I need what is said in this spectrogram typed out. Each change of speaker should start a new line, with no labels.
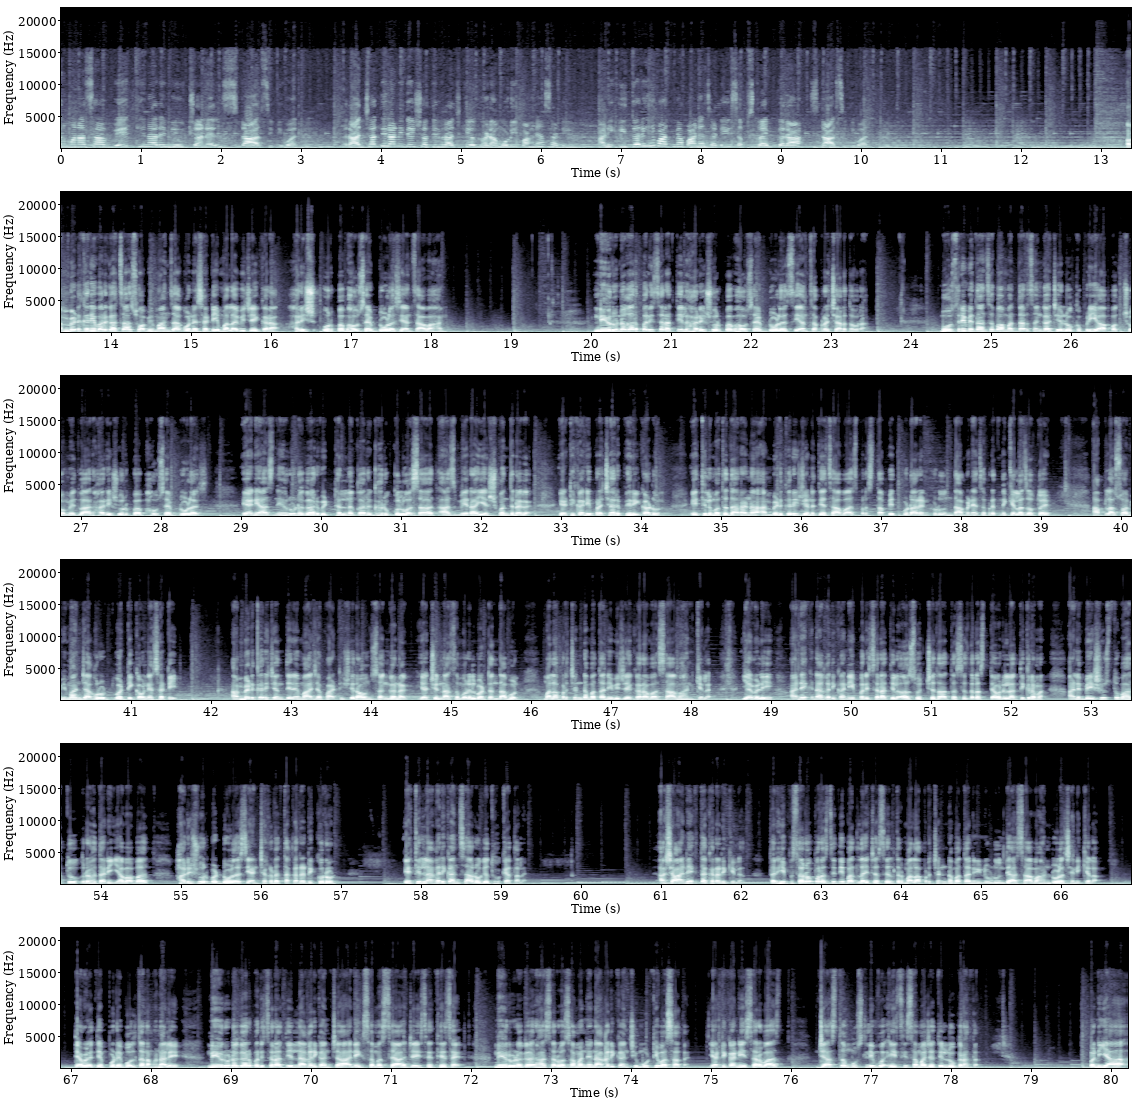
अंतर्मनाचा वेध घेणारे news channel Star City One. राज्यातील आणि देशातील राजकीय घडामोडी पाहण्यासाठी आणि इतरही बातम्या पाहण्यासाठी सबस्क्राईब करा स्टार सिटी वन.
आंबेडकरी वर्गाचा स्वाभिमान जागवण्यासाठी मला विजय करा. हरीश उर्फ भाऊसाहेब डोळस यांचं आवाहन. नेहरूनगर परिसरातील हरीश उर्फ भाऊसाहेब डोळस यांचा प्रचार दौरा. भोसरी विधानसभा मतदारसंघाचे लोकप्रिय अपक्ष उमेदवार हरीश उर्फ भाऊसाहेब डोळस यांनी आज नेहरूनगर विठ्ठलनगर घरकुल वसाहत आजमेरा यशवंतनगर या ठिकाणी प्रचार फेरी काढून येथील मतदारांना आंबेडकरी जनतेचा आवाज प्रस्थापित पुढाऱ्यांकडून दाबण्याचा प्रयत्न केला जातोय. आपला स्वाभिमान जागृत व टिकवण्यासाठी आंबेडकरी जनतेने माझ्या पाठीशी राहून संगणक या चिन्हासमोरील बटन दाबून मला प्रचंड मताने विजय करावा असं आवाहन केलं यावेळी अनेक नागरिकांनी परिसरातील अस्वच्छता तसेच रस्त्यावरील अतिक्रमण आणि बेशिस्त वाहतूक रहदारी याबाबत हरीश उर्फ डोळस यांच्याकडे तक्रारी करून येथील नागरिकांचं आरोग्य धोक्यात आलंय. अशा अनेक तक्रारी केल्या तर ही सर्व परिस्थिती बदलायची असेल तर मला प्रचंड मताने निवडून द्या असं आवाहन डोळस यांनी केलं. त्यावेळी ते पुढे बोलताना म्हणाले नेहरू नगर परिसरातील नागरिकांच्या अनेक समस्या जैसे थेच आहेत. नेहरू नगर हा सर्वसामान्य नागरिकांची मोठी वसाहत आहे. या ठिकाणी सर्वात जास्त मुस्लिम व एसी समाजातील लोक राहतात. पण या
